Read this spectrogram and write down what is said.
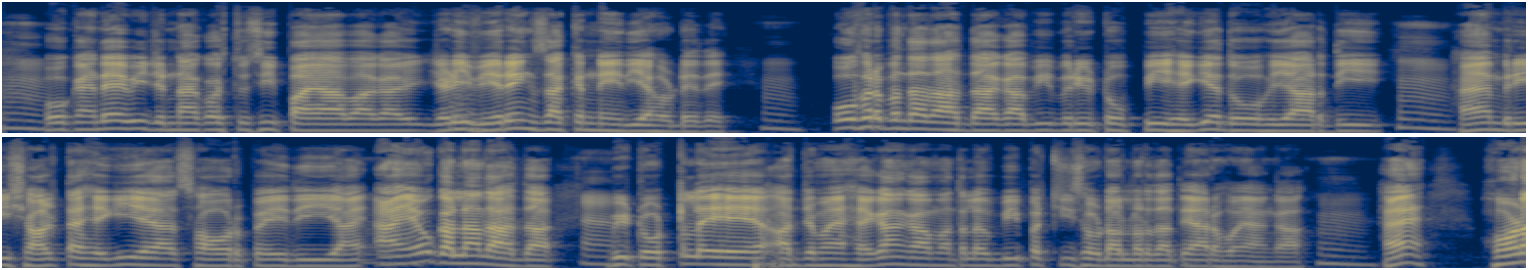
ਹੂੰ, ਉਹ ਕਹਿੰਦੇ ਆ ਵੀ ਜਿੰਨਾ ਕੁਝ ਤੁਸੀਂ ਪਾਇਆ ਵਾਗਾ ਜਿਹੜੀ ਹੂੰ। ਵੇਅਰਿੰਗਸ ਆ ਕਿੰਨੇ ਦੀ ਆ ਤੁਹਾਡੇ ਤੇ। ਹੂੰ। ਉਹ ਫਿਰ ਬੰਦਾ ਦੱਸਦਾਗਾ ਵੀ ਮੇਰੀ ਟੋਪੀ ਹੈਗੀ ਆ 2000 ਦੀ। ਹੂੰ। ਹੈ ਮੇਰੀ ਸ਼ਰਟ ਹੈਗੀ ਆ 100 ਰੁਪਏ ਦੀ। ਐ ਉਹ ਗੱਲਾਂ ਦੱਸਦਾ ਹਾਂ, ਵੀ ਟੋਟਲ ਇਹ ਅੱਜ ਮੈਂ ਹੈਗਾਗਾ ਮਤਲਬ ਵੀ 2500 ਡਾਲਰ ਦਾ ਤਿਆਰ ਹੋਇਆਗਾ। ਹੂੰ। ਹੈ ਹੁਣ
